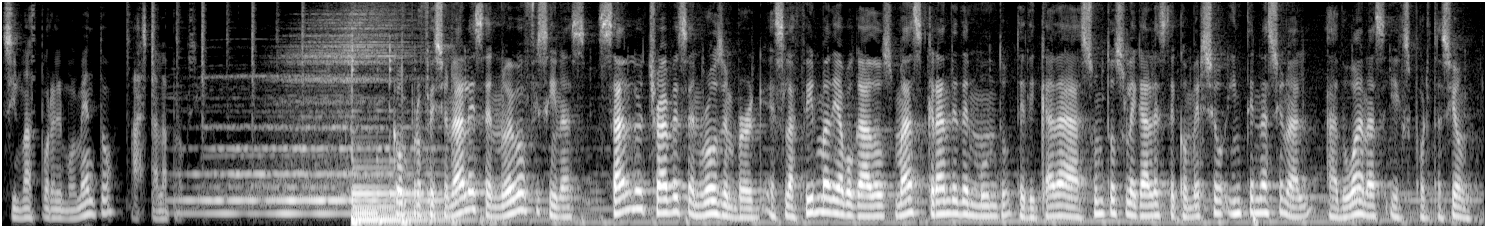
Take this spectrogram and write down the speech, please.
Sin más por el momento, hasta la próxima. Con profesionales en nueve oficinas, Sandler Travis Rosenberg es la firma de abogados más grande del mundo dedicada a asuntos legales de comercio internacional, aduanas y exportación.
